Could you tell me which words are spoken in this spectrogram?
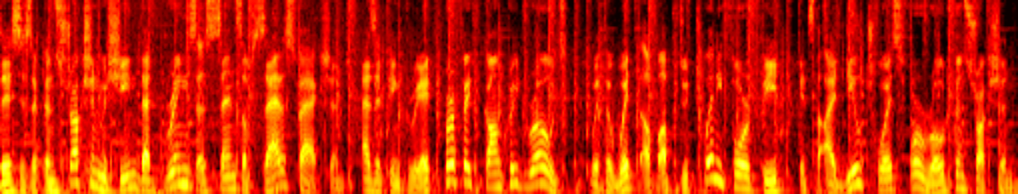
This is a construction machine that brings a sense of satisfaction, as it can create perfect concrete roads. With a width of up to 24 feet, it's the ideal choice for road construction.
